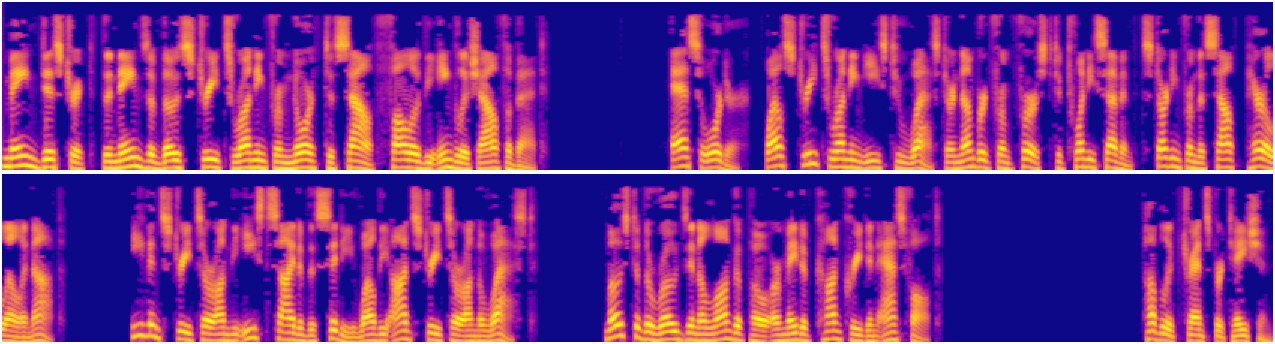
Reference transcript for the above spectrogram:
main district, the names of those streets running from north to south follow the English alphabet's order. While streets running east to west are numbered from 1st to 27th, starting from the south, parallel and up. Even streets are on the east side of the city while the odd streets are on the west. Most of the roads in Olongapo are made of concrete and asphalt. Public transportation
